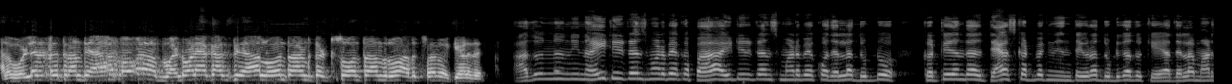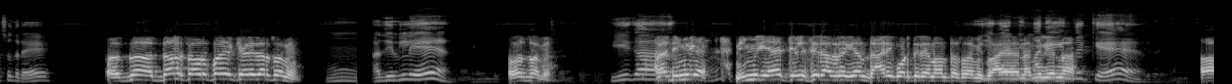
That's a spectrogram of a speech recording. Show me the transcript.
ಅಲ್ಲ ಒಳ್ಳೇದಾಗತ್ರ ಅಂತ ಯಾರು ಬಂಡವಾಳ ಯಾಕೆ ಆಗ್ತೀಯಾ ಲೋನ್ ತಗೊಂಡು ಕಟ್ಸು ಅಂತ ಅಂದ್ರು ಅದಕ್ಕೆ ಸ್ವಾಮಿ ಕೇಳಿದೆ. ಅದನ್ನ ನೀನು ಐ ಟಿ ರಿಟರ್ನ್ಸ್ ಮಾಡಬೇಕಪ್ಪ. ಐ ಟಿ ರಿಟರ್ನ್ಸ್ ಮಾಡಬೇಕು. ಅದೆಲ್ಲ ದುಡ್ಡು ಕಟ್ಟಿದಂತ ಟ್ಯಾಕ್ಸ್ ಕಟ್ಬೇಕು ನೀನು ಅಂತ ಇರೋ ದುಡ್ಡಿಗೋದಕ್ಕೆ. ಅದೆಲ್ಲ ಮಾಡಿಸಿದ್ರೆ? ಹದ್ನ ಹದಿನಾರು ಸಾವಿರ ರೂಪಾಯಿ ಕೇಳಿದಾರ ಸ್ವಾಮಿ. ಹ್ಮ್. ಅದಿರ್ಲಿ? ಹೌದು ಸ್ವಾಮಿ. ಈಗ ನಿಮಗೆ ನಿಮಗೆ ತಿಳಿಸಿರ ಅದ್ರಾಗ ಏನ್ ದಾರಿ ಕೊಡ್ತೀರೇನೋ ಅಂತ ಸ್ವಾಮಿ ನಮಗೇನ ಹಾ.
